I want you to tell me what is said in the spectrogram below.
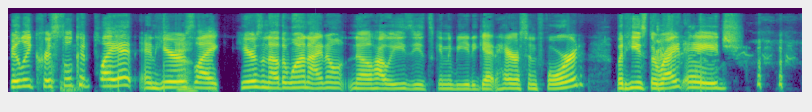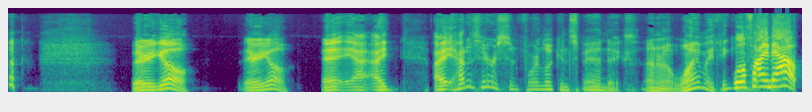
billy crystal could play it and here's Yeah. like here's another one i don't know how easy it's going to be to get harrison ford but he's the right age There you go. There you go. Eh, I, I, I, how does Harrison Ford look in spandex? I don't know. Why am I thinking? we'll find out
